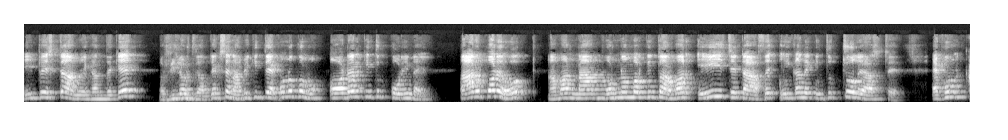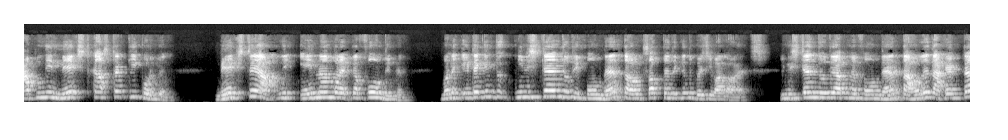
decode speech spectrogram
এই পেজটা আমি এখান থেকে রিলোড দিলাম। দেখছেন, আমি কিন্তু এখনও কোনো অর্ডার কিন্তু করি নাই। তারপরেও আমার নাম ফোন নম্বর কিন্তু আমার এই যেটা আছে, এখানে কিন্তু চলে আসছে। এখন আপনি নেক্সট কাজটা কি করবেন? নেক্সটে আপনি এই নাম্বার একটা ফোন দিবেন। মানে এটা কিন্তু ইনস্ট্যান্ট যদি ফোন দেন, তাহলে সবচেয়ে কিন্তু বেশি ভালো হয়। ইনস্ট্যান্ট যদি আপনি ফোন দেন, তাহলে তাকে একটা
